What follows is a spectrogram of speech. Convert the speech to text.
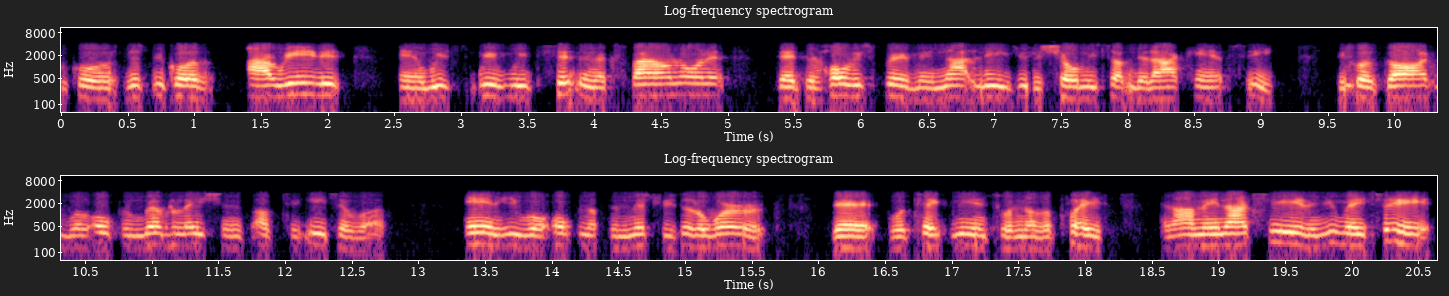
because just because I read it and we we we sit and expound on it, that the Holy Spirit may not lead you to show me something that I can't see, because God will open revelations up to each of us, and He will open up the mysteries of the Word that will take me into another place, and I may not see it, and you may say it,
